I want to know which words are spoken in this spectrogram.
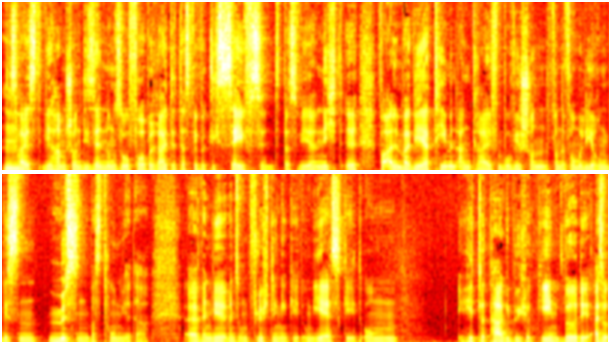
Das heißt, wir haben schon die Sendung so vorbereitet, dass wir wirklich safe sind. Dass wir nicht, äh, vor allem weil wir ja Themen angreifen, wo wir schon von der Formulierung wissen müssen, was tun wir da. Äh, wenn es um Flüchtlinge geht, um IS geht, um Hitler-Tagebücher gehen würde. Also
